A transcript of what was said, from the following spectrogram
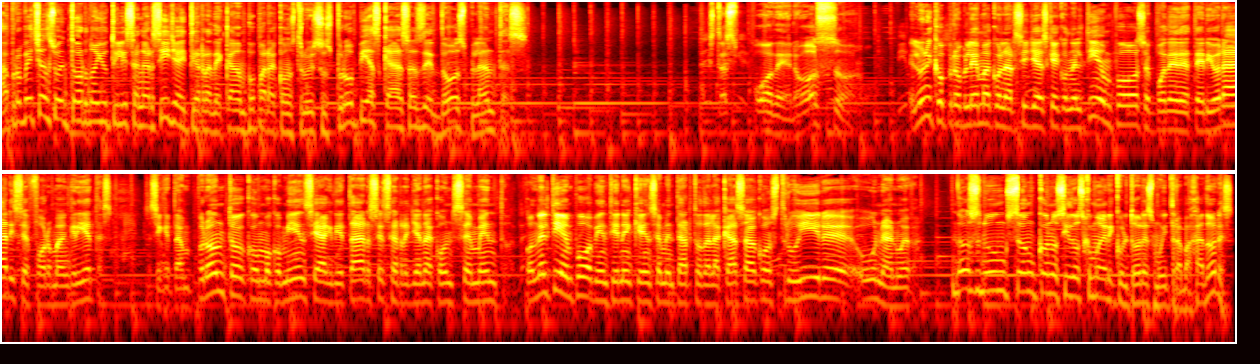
Aprovechan su entorno y utilizan arcilla y tierra de campo para construir sus propias casas de dos plantas. Esto es poderoso. El único problema con la arcilla es que con el tiempo se puede deteriorar y se forman grietas. Así que tan pronto como comience a agrietarse se rellena con cemento. Con el tiempo o bien tienen que encementar toda la casa o construir eh, una nueva. Los Nung son conocidos como agricultores muy trabajadores.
